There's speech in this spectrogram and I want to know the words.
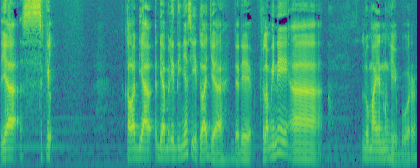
Ya skill kalau dia diambil intinya sih itu aja. Jadi film ini eh, lumayan menghibur.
